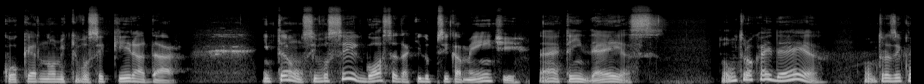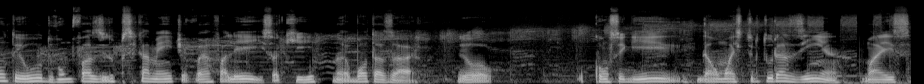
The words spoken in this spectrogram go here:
qualquer nome que você queira dar. Então, se você gosta daqui do Psicamente, né, tem ideias, vamos trocar ideia. Vamos trazer conteúdo, vamos fazer Psicamente. Eu já falei isso aqui, não é o Baltazar. Eu consegui dar uma estruturazinha, mas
